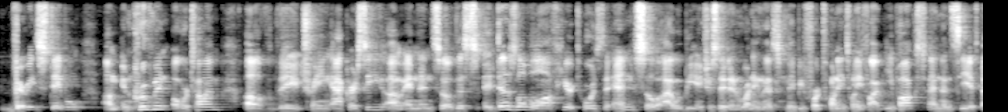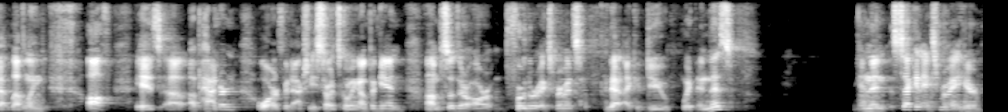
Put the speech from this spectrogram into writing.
very stable um, improvement over time of the training accuracy. Um, and then so this, it does level off here towards the end. So I would be interested in running this maybe for 20, 25 epochs and then see if that leveling off is uh, a pattern or if it actually starts going up again. Um, so there are further experiments that I could do within this. And then second experiment here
